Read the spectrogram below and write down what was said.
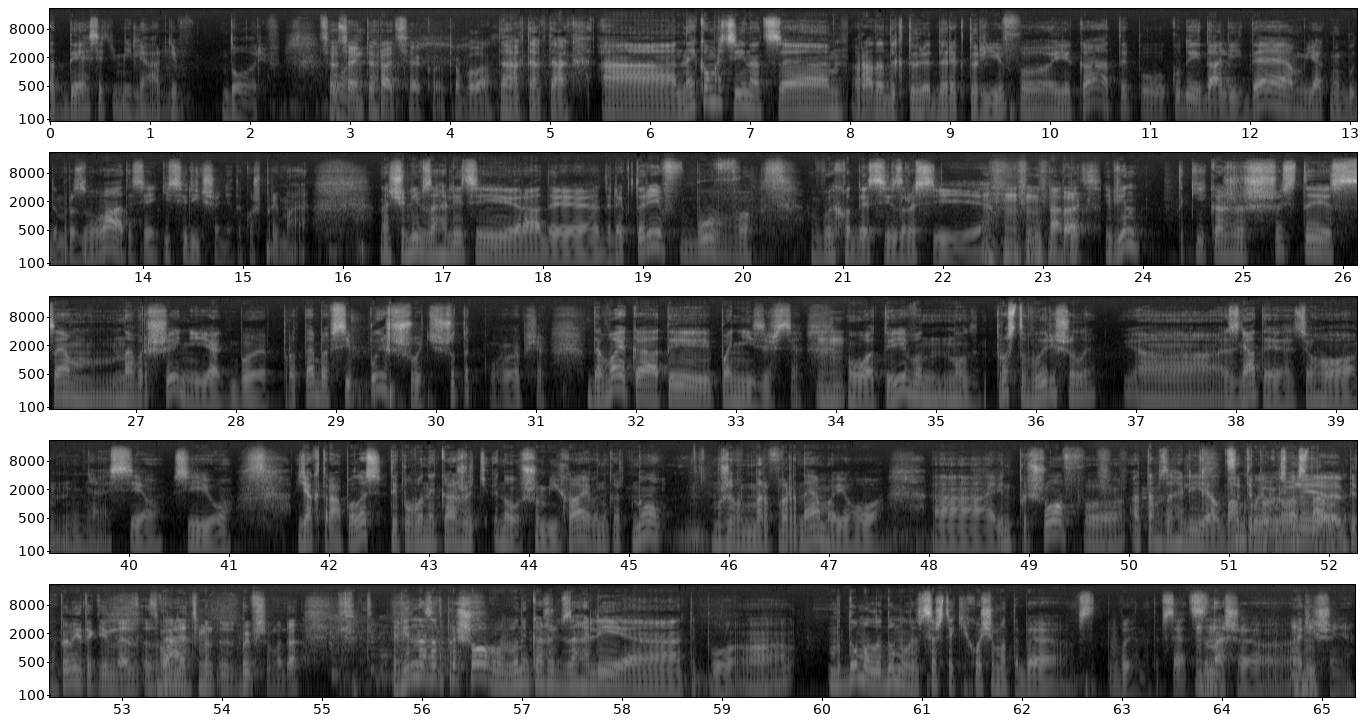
Microsoft 10 мільярдів доларів. Це ця інтеграція, котра була. Так, так, так. А некомерційна це рада директорів, яка, типу, куди і далі йде, як ми будемо розвиватися, якісь рішення також приймає. На чолі взагалі цієї ради директорів був виходець із Росії. так, Так. От. І він такий каже: щось ти Сем на вершині, якби про тебе всі пишуть. Що таке взагалі? Давай-ка ти понізишся. Угу. От, і вони ну, просто вирішили зняти цього SEO, CEO. Як трапилось? Типу, вони кажуть, ну, шуміха, і вони кажуть, ну, може, ми вернемо його. А, він прийшов, а там взагалі Це албанку типу якусь вони поставили. підпили такі е, дзвонять мен- бившому, да? Він назад прийшов, вони кажуть, взагалі, е, типу, е, ми думали, думали, все ж таки хочемо тебе вигнати. Все, це Мгм. наше Мгм. рішення.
